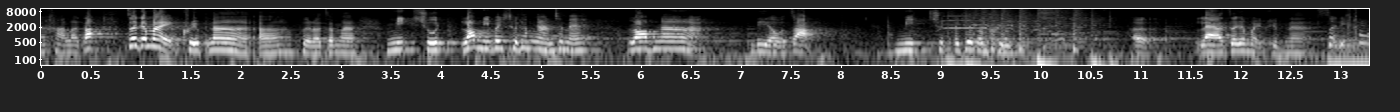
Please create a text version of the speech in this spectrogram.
นะคะ แล้วก็เจอกันใหม่คลิปหน้าอ่าเผื่อเราจะมามิกชุด รอบนี้ไปชุดทำงานใช่ไหมรอบหน้า เดี๋ยวจะ มิกชุดไปเที่ยวกลางคืน เออแล้วเจอกันใหม่คลิปหน้า สวัสดีค่ะ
